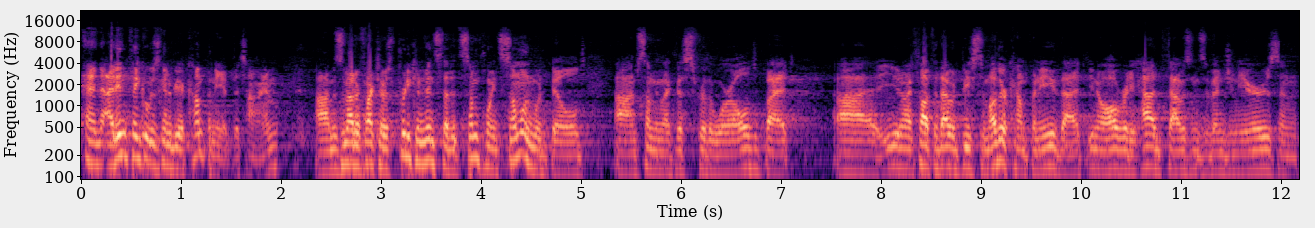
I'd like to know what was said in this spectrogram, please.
and I didn't think it was going to be a company at the time. Um, as a matter of fact, I was pretty convinced that at some point someone would build um, something like this for the world, but uh, you know, I thought that that would be some other company that you know already had thousands of engineers and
